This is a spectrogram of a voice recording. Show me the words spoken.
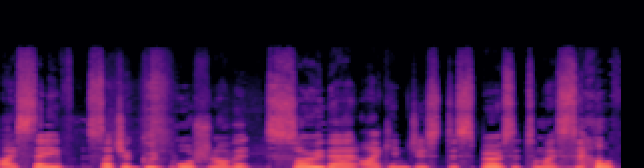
I save such a good portion of it so that I can just disperse it to myself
